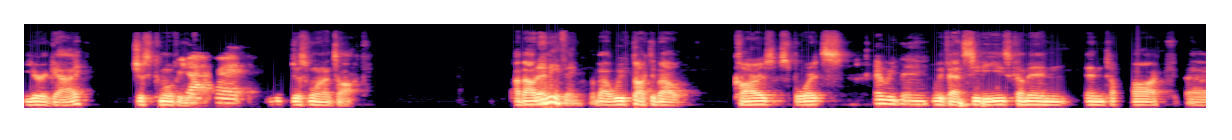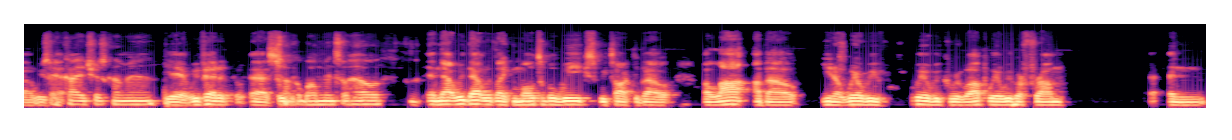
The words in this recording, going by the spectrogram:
you're a guy, just come over Yeah, here. right. Just want to talk about anything. About we've talked about cars, sports. Everything. We've had CDs come in and talk. Uh, we've had, Psychiatrists come in, yeah, we've had uh, so talk about mental health. and that was that was like multiple weeks. We talked about a lot about you know where we where we grew up, where we were from, and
